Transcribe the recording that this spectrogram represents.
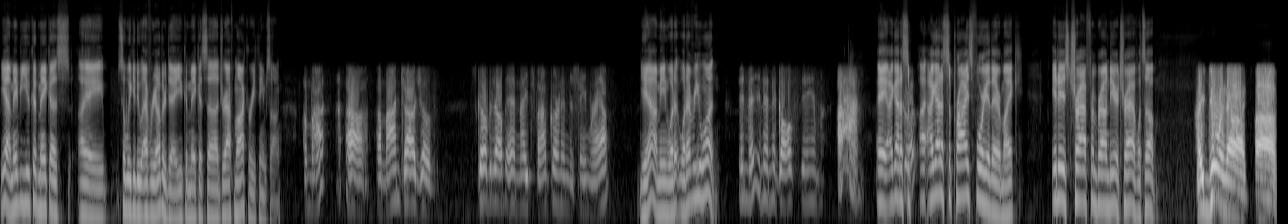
Yeah, maybe you could make us a so we could do every other day. You can make us a draft mockery theme song. A, mo- uh, a montage of Scrub It Up and Night's Popcorn in the same rap. Yeah, I mean, what whatever you want. And, the, and then the golf theme. Ah! Hey, I got a su- I, I got a surprise for you there, Mike. It is Trav from Brown Deer. Trav, what's up? How you doing, uh, uh,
